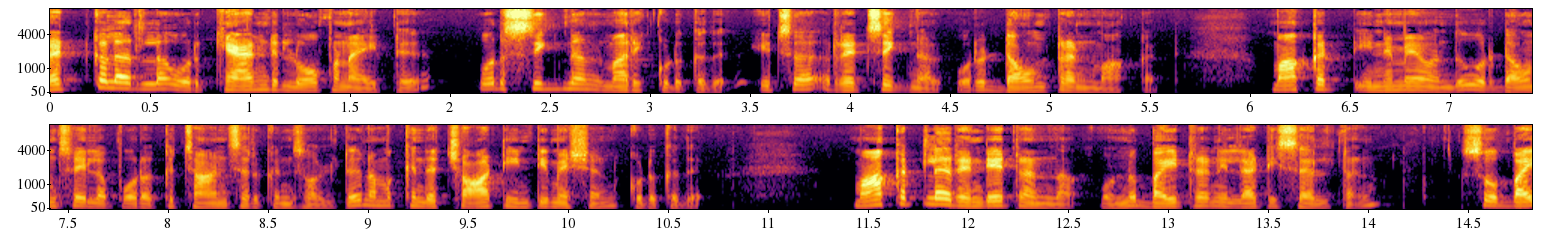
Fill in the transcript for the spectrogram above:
ரெட் கலரில் ஒரு கேண்டில் ஓப்பன் ஆகிட்டு ஒரு சிக்னல் மாதிரி கொடுக்குது. இட்ஸ் அ ரெட் சிக்னல் ஒரு டவுன் ட்ரெண்ட் மார்க்கெட் மார்க்கெட் இனிமேல் வந்து ஒரு டவுன் சைடில் போகிறதுக்கு சான்ஸ் இருக்குன்னு சொல்லிட்டு நமக்கு இந்த சார்ட் இன்டிமேஷன் கொடுக்குது. மார்க்கெட்டில் ரெண்டே ட்ரெண்ட் தான். ஒன்று பை ட்ரெண்ட் இல்லாட்டி sell trend so buy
